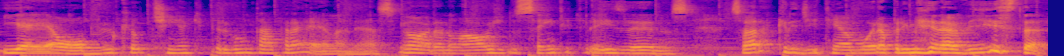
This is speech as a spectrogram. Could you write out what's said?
E é óbvio que eu tinha que perguntar para ela, né? A senhora, no auge dos 103 anos, a senhora acredita em amor à primeira vista?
